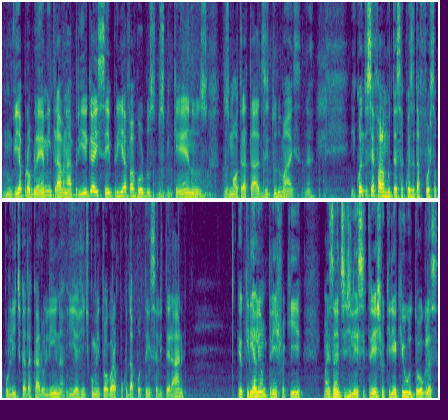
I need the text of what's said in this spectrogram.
não via problema, entrava na briga e sempre ia a favor dos, dos pequenos, dos maltratados e tudo mais, né? E quando você fala muito dessa coisa da força política da Carolina, e a gente comentou agora há pouco da potência literária, eu queria ler um trecho aqui mas antes de ler esse trecho, eu queria que o Douglas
